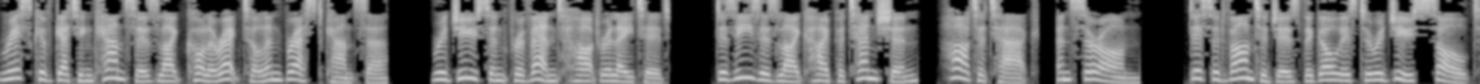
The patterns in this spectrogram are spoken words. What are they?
risk of getting cancers like colorectal and breast cancer. Reduce and prevent heart-related diseases like hypertension, heart attack, and so on. Disadvantages The goal is to reduce salt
